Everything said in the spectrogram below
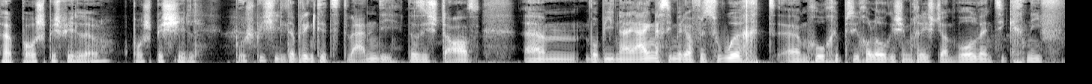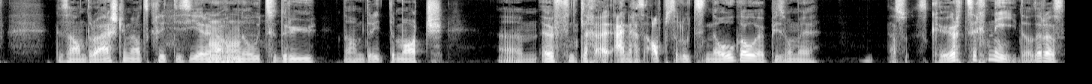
der Postspiel, ja. Postspiel. Buschbischild, der bringt jetzt die Wende. Das ist das. Ähm, wobei, nein, eigentlich sind wir ja versucht, ähm, küchenpsychologisch im Christian Wohlwenzi Kniff das Sandro Aeschlimann zu kritisieren nach dem Mhm. 0 zu 3, nach dem dritten Match. Ähm, öffentlich, äh, eigentlich ein absolutes No-Go, etwas, wo man, also, es gehört sich nicht, oder? Als,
